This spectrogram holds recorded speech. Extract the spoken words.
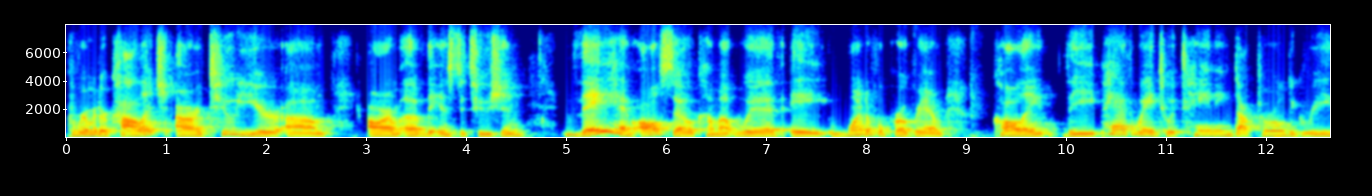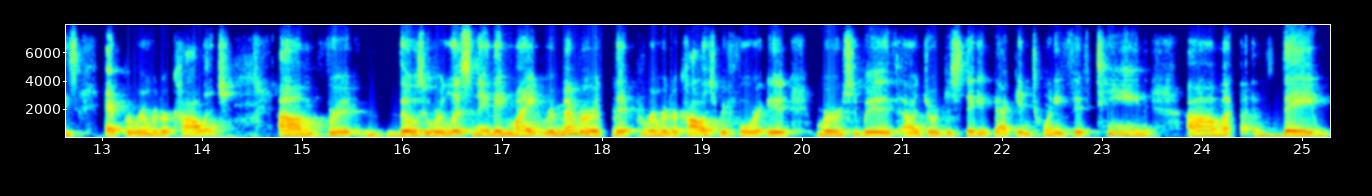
Perimeter College, our two year um, arm of the institution. They have also come up with a wonderful program calling the Pathway to Attaining Doctoral Degrees at Perimeter College. Um, for those who are listening, they might remember that Perimeter College, before it merged with uh, Georgia State back in 2015, um, they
